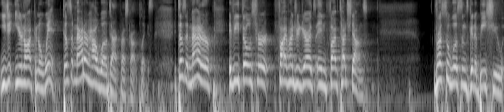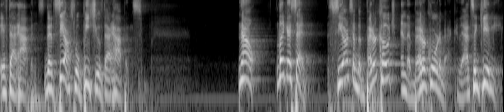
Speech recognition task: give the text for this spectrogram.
You just, you're not going to win. Doesn't matter how well Dak Prescott plays. It doesn't matter if he throws for 500 yards and five touchdowns. Russell Wilson's going to beat you if that happens. The Seahawks will beat you if that happens. Now, like I said, Seahawks have the better coach and the better quarterback. That's a gimme.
